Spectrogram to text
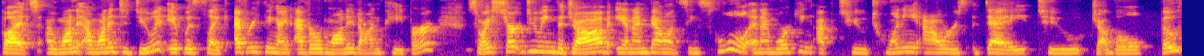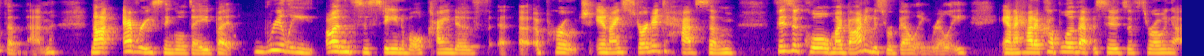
but I wanted I wanted to do it. It was like everything I'd ever wanted on paper. So I start doing the job and I'm balancing school and I'm working up to 20 hours a day to juggle both of them. Not every single day, but really unsustainable kind of uh, approach. And I started to have some physical, my body was rebelling really. And I had a couple of episodes of throwing up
